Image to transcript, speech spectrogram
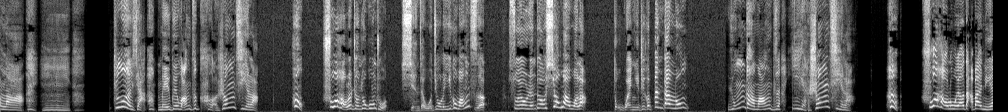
了。这下玫瑰王子可生气了。哼，说好了拯救公主，现在我救了一个王子，所有人都要笑话我了。都怪你这个笨蛋龙！勇敢王子也生气了。哼，说好了我要打败你，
